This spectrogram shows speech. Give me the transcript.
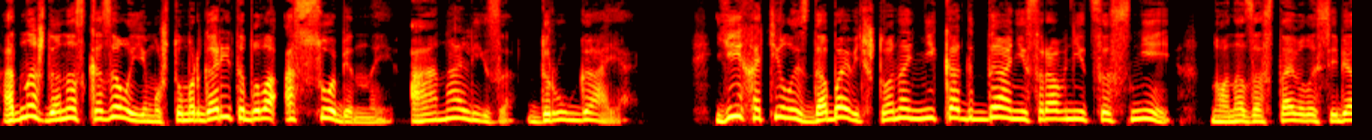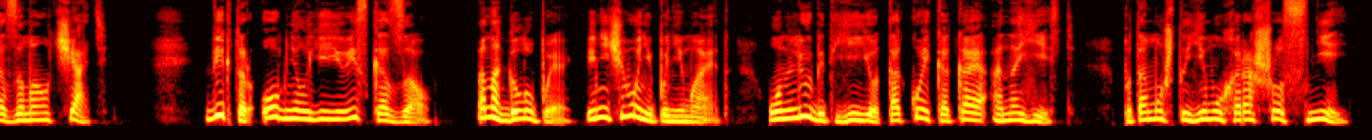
Однажды она сказала ему, что Маргарита была особенной, а она, Лиза, другая. Ей хотелось добавить, что она никогда не сравнится с ней, но она заставила себя замолчать. Виктор обнял ее и сказал, она глупая и ничего не понимает. Он любит ее такой, какая она есть, потому что ему хорошо с ней,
